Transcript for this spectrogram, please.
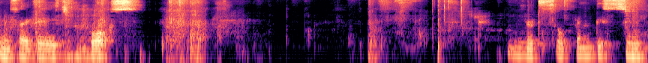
inside the box. Let's open this seal.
